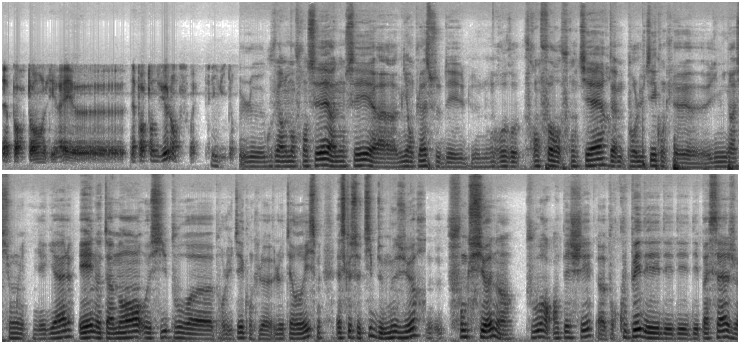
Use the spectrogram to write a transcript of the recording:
d'importants, je dirais, euh, d'importantes violences. Ouais, c'est évident. Le gouvernement français a annoncé, a mis en place des, de renforts aux frontières pour lutter contre l'immigration illégale et notamment aussi pour, euh, pour lutter contre le, le terrorisme. Est-ce que ce type de mesures fonctionne pour empêcher, euh, pour couper des, des, des, des, passages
